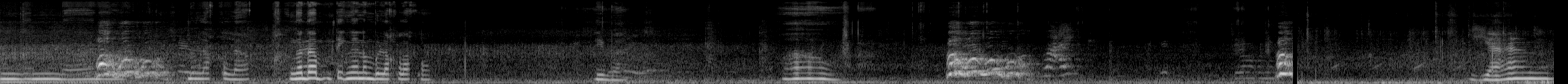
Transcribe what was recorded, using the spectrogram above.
Ang ganda. Bulaklak. Ang ganda tingnan ng bulaklak ko. Diba? Wow. Yan.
